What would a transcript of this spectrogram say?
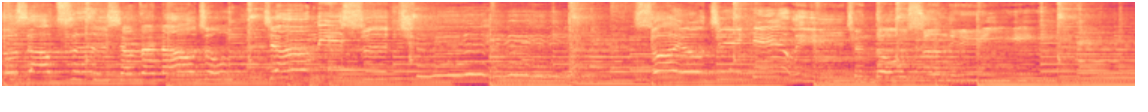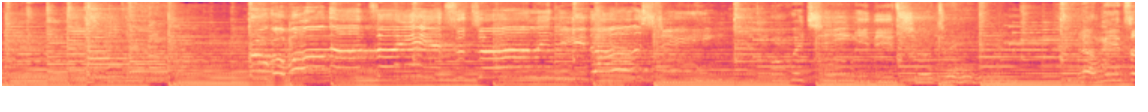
多少次想在脑中将你失去，所有记忆里全都是你。如果我能再一次占领你的心，不会轻易地撤退，让你走。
